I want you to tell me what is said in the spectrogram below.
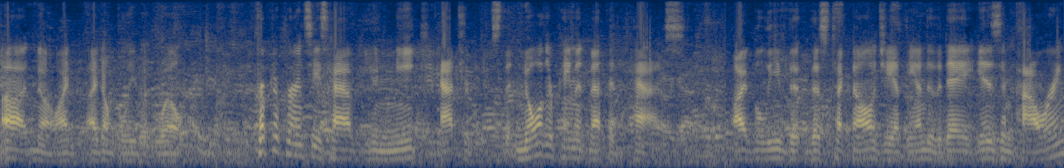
Uh, no, I, I don't believe it will. Cryptocurrencies have unique attributes that no other payment method has. I believe that this technology at the end of the day is empowering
